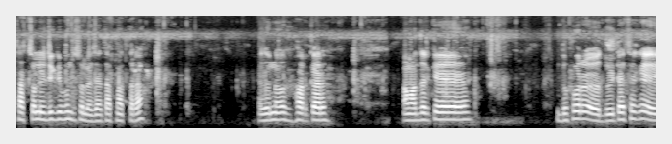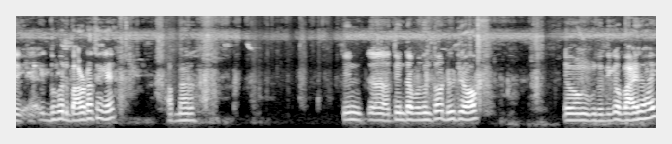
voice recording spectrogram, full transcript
সাতচল্লিশ ডিগ্রি পর্যন্ত চলে যায় তাপমাত্রা। এজন্য সরকার আমাদেরকে দুপুর দুইটা থেকে দুপুর বারোটা থেকে আপনার তিনটা তিনটা পর্যন্ত ডিউটি অফ এবং যদি কেউ বাইরে হয়,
